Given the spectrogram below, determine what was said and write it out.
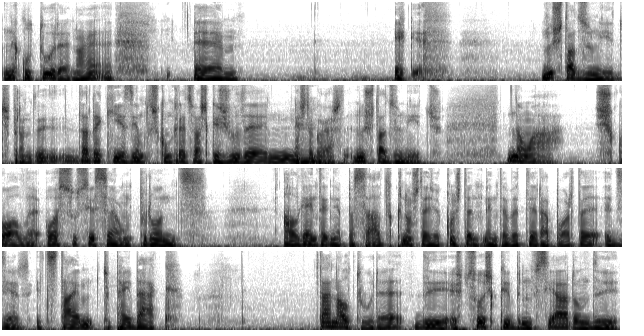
na cultura, não é? é que nos Estados Unidos, pronto, dar aqui exemplos concretos, acho que ajuda nesta uhum. conversa. Nos Estados Unidos, não há escola ou associação por onde alguém tenha passado que não esteja constantemente a bater à porta a dizer It's time to pay back. Está na altura de as pessoas que beneficiaram de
